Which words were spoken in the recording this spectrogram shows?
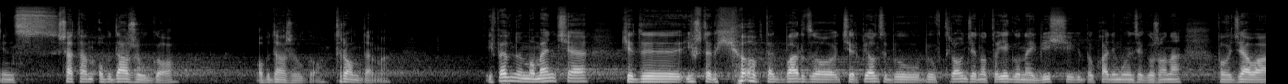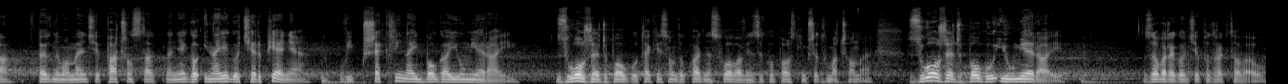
Więc szatan obdarzył go, obdarzył go trądem. I w pewnym momencie, kiedy już ten Hiob tak bardzo cierpiący był, był w trądzie, no to jego najbliżsi, dokładnie mówiąc jego żona, powiedziała w pewnym momencie, patrząc tak na niego i na jego cierpienie, mówi przeklinaj Boga i umieraj. Złorzecz Bogu, takie są dokładne słowa w języku polskim przetłumaczone. Złorzecz Bogu i umieraj. Zobacz, jak on cię potraktował.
